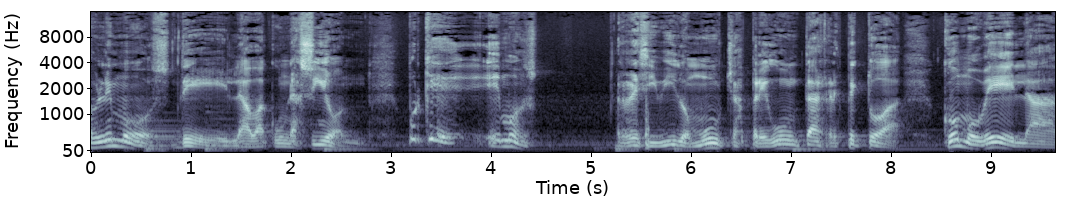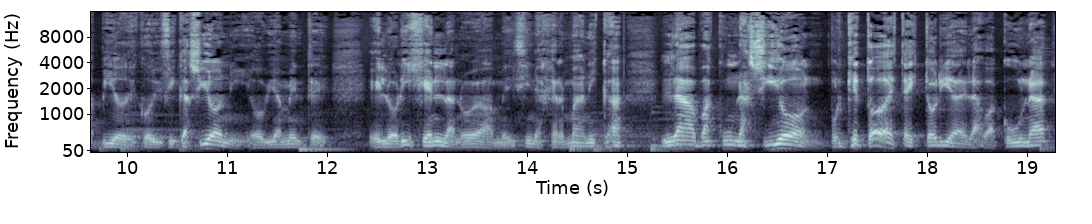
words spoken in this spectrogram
Hablemos de la vacunación, porque hemos recibido muchas preguntas respecto a cómo ve la biodecodificación y obviamente el origen, la nueva medicina germánica, la vacunación, porque toda esta historia de las vacunas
